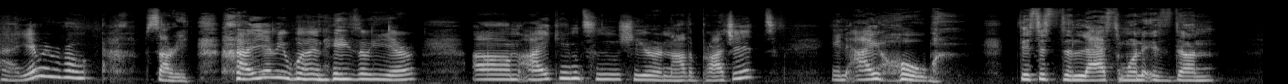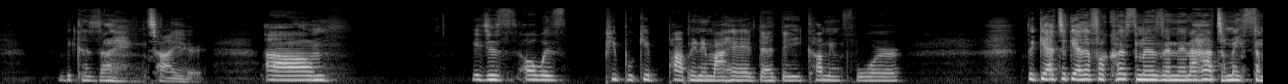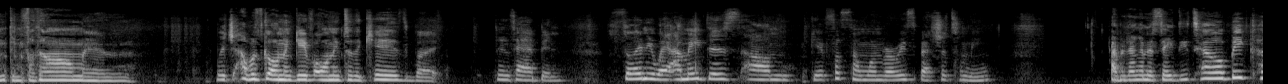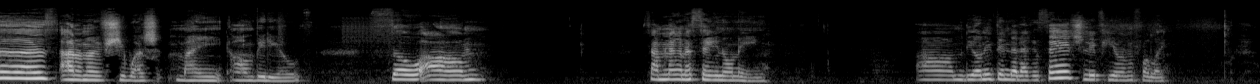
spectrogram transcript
Hi everyone. Sorry. Hi everyone. Hazel here. Um, I came to share another project, and I hope this is the last one is done because I'm tired. Um, it just always people keep popping in my head that they coming for the get together for Christmas, and then I had to make something for them, and which I was going to give only to the kids, but things happen. So anyway, I made this um, gift for someone very special to me. I'm not going to say detail because I don't know if she watched my um, videos. So, um, so I'm not going to say no name. Um, the only thing that I can say, she live here in Philly.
